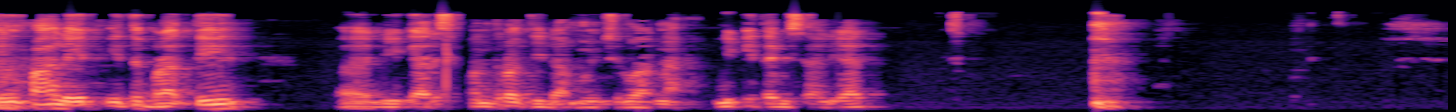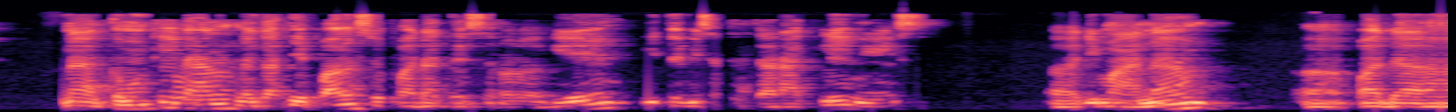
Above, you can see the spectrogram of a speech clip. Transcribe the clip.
invalid itu berarti uh, di garis kontrol tidak muncul warna. Ini kita bisa lihat. nah, kemungkinan negatif palsu pada tes serologi itu bisa secara klinis uh, di mana uh, pada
